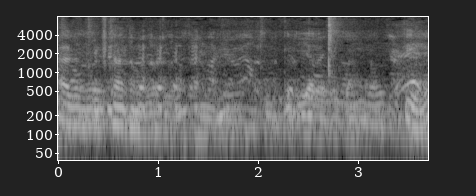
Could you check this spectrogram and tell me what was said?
အဲ့လိုခံခံပါလို့ဒီရတဲ့ဥပန်းတည်လေ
